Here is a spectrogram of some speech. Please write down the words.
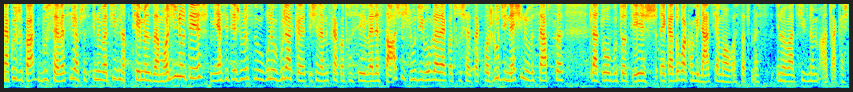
Na każdy pad, bus se veseliła przez innovatywne temy za modzinu też. Ja si też myślę, runę wulatkę, też na wiska, kotro se wiele starszych ludzi, woblada, kotro się jak pod ludzi nešinu w Serbsce, dla toho by to też taka dobra kombinacja ma ostać z innovatywnym a takaś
